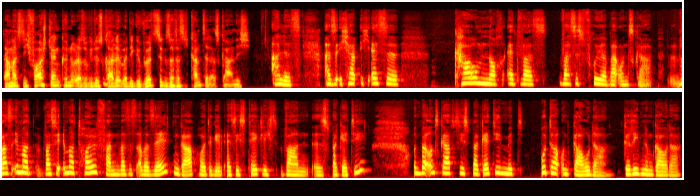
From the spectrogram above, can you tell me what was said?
damals nicht vorstellen können oder so wie du es gerade ja. über die Gewürze gesagt hast, ich kannte das gar nicht. Alles. Also ich habe, ich esse kaum noch etwas, was es früher bei uns gab. Was immer, was wir immer toll fanden, was es aber selten gab, heute esse ich es täglich, waren äh, Spaghetti. Und bei uns gab es die Spaghetti mit Butter und Gouda, geriebenem Gouda.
